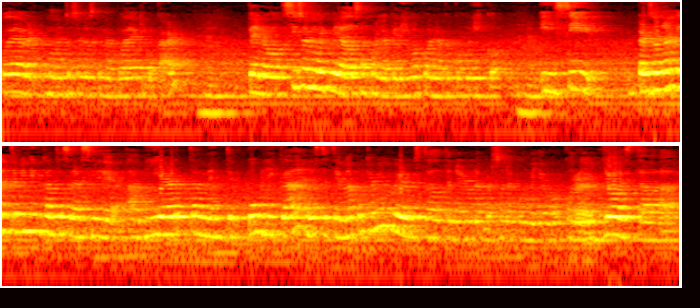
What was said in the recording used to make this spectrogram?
puede haber momentos en los que me pueda equivocar, pero sí soy muy cuidadosa con lo que digo, con lo que comunico. Y sí, personalmente a mí me encanta ser así de abiertamente pública en este tema, porque a mí me hubiera gustado tener yo estaba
